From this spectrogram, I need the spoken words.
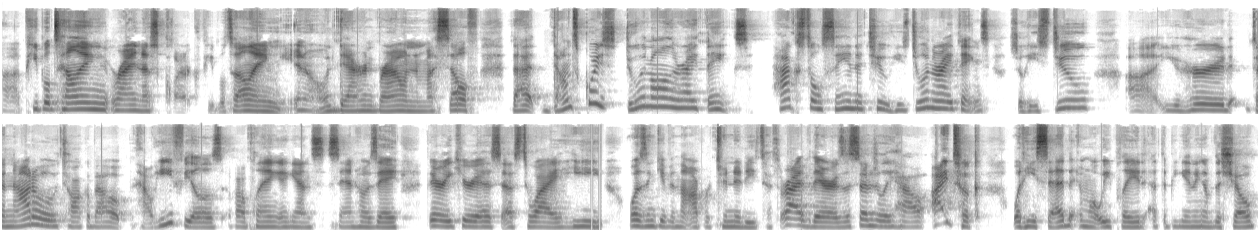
uh, people telling Ryan S. Clark, people telling, you know, Darren Brown and myself that Donskoi's doing all the right things. Hakstol saying it too. He's doing the right things. So he's due. Uh, you heard Donato talk about how he feels about playing against San Jose. Very curious as to why he wasn't given the opportunity to thrive there, is essentially how I took what he said and what we played at the beginning of the show.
